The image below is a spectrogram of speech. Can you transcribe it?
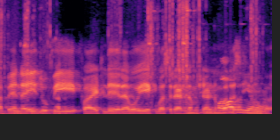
अबे नहीं जो भी फाइट ले रहा है वो एक बस रैंडम शैंडम वाला सीन होगा।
